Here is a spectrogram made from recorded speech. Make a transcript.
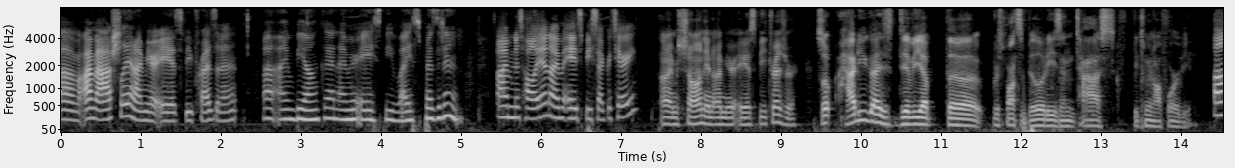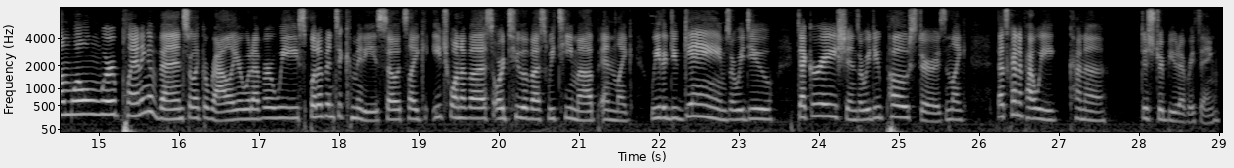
Um, I'm Ashley, and I'm your ASB president. Uh, I'm Bianca, and I'm your ASB Vice President. I'm Natalia, and I'm ASB secretary. I'm Sean and I'm your ASB treasurer. So, how do you guys divvy up the responsibilities and tasks between all four of you? Um, well, when we're planning events or like a rally or whatever, we split up into committees. So it's like each one of us or two of us, we team up and like we either do games or we do decorations or we do posters. And like that's kind of how we kind of distribute everything.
